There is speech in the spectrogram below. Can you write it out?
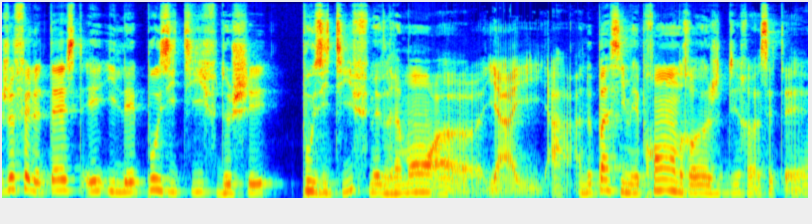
Je fais le test et il est positif de chez positif, mais vraiment, euh, il y, a, à ne pas s'y méprendre. Euh, je veux dire, c'était,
